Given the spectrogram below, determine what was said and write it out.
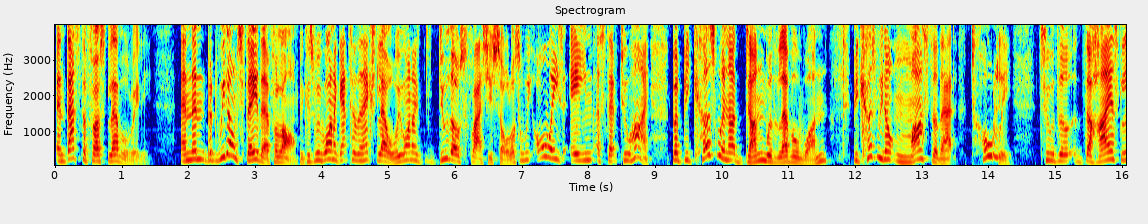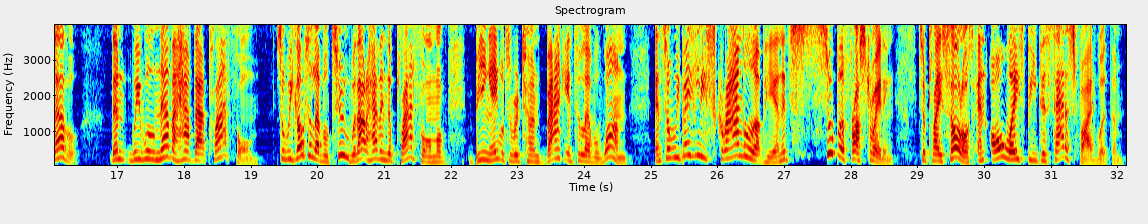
And that's the first level, really. And then, but we don't stay there for long because we want to get to the next level. We want to do those flashy solos, so we always aim a step too high. But because we're not done with level one, because we don't master that totally to the, the highest level, then we will never have that platform. So we go to level two without having the platform of being able to return back into level one. And so we basically scramble up here, and it's super frustrating to play solos and always be dissatisfied with them.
